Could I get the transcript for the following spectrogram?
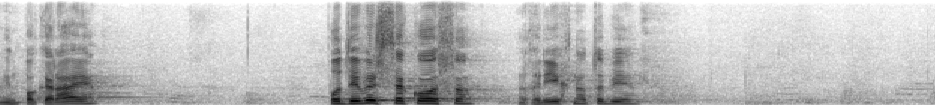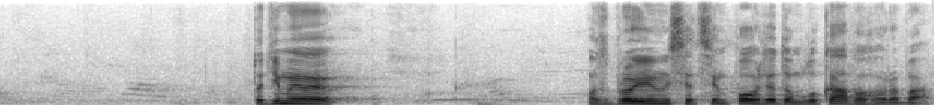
Він покарає. Подивишся косо, гріх на тобі. Тоді ми озброюємося цим поглядом лукавого раба,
